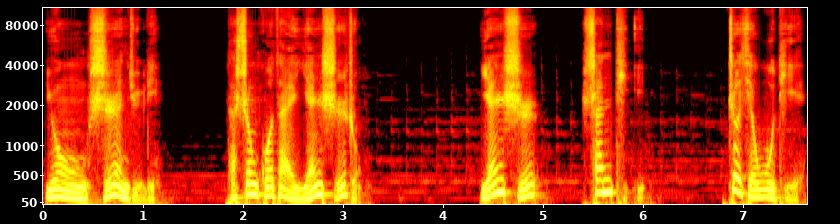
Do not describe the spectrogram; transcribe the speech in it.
用食人举例，它生活在岩石中。岩石。山体，这些物体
